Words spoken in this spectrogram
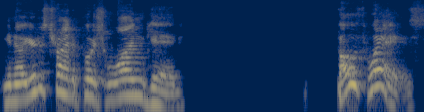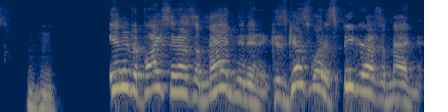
you know, you're just trying to push one gig both ways Mm-hmm. in a device that has a magnet in it. Because guess what? A speaker has a magnet.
